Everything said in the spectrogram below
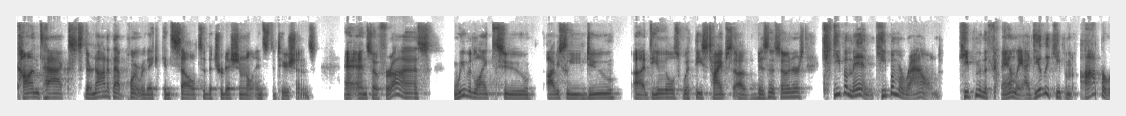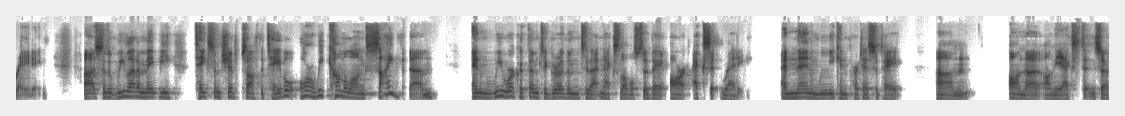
contacts. They're not at that point where they can sell to the traditional institutions. And, and so for us, we would like to obviously do uh, deals with these types of business owners, keep them in, keep them around, keep them in the family, ideally keep them operating uh, so that we let them maybe take some chips off the table or we come alongside them and we work with them to grow them to that next level so they are exit ready. And then we can participate um, on the on the exit. And so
